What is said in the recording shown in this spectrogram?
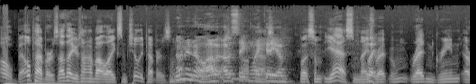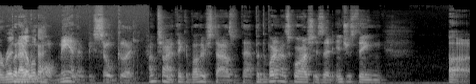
Oh, bell peppers. I thought you were talking about like some chili peppers. No, no, no. I, I was saying like pass. a. Um, But some, yeah, some nice But- red, mm, red and green, or red but and yellow. would, oh man, that'd be so good. I'm trying to think of other styles with that, but the butternut squash is an interesting uh,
